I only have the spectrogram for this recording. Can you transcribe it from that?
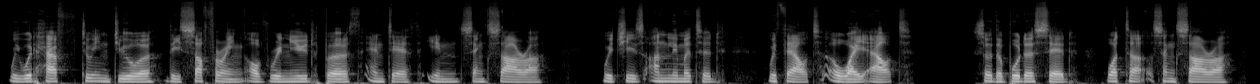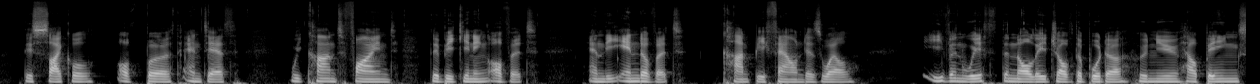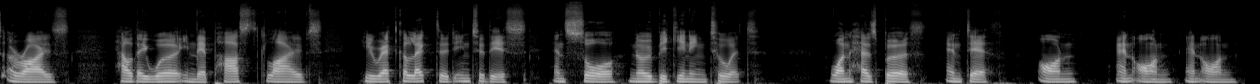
We would have to endure the suffering of renewed birth and death in samsara, which is unlimited without a way out. So the Buddha said, Vata samsara, this cycle of birth and death, we can't find the beginning of it, and the end of it can't be found as well. Even with the knowledge of the Buddha who knew how beings arise, how they were in their past lives, he recollected into this and saw no beginning to it. One has birth and death on and on and on,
